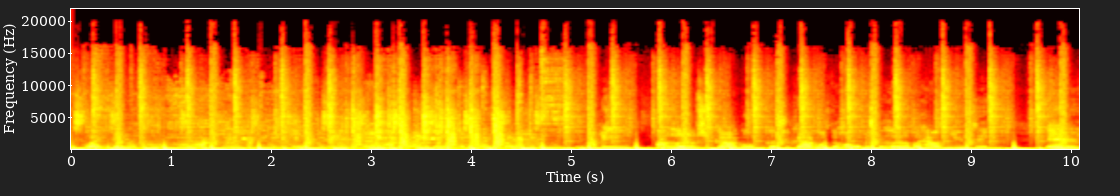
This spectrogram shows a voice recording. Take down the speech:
Just like that. Love Chicago because Chicago is the home, it's the hub of house music, and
